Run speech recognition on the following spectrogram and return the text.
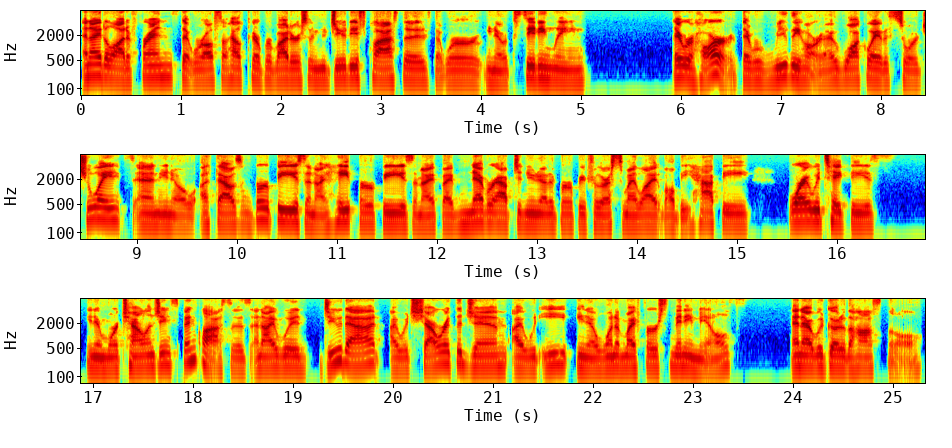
And I had a lot of friends that were also healthcare providers who would do these classes that were, you know, exceedingly they were hard. They were really hard. I would walk away with sore joints and, you know, a thousand burpees, and I hate burpees. And I, if I've never have to do another burpee for the rest of my life, I'll be happy. Or I would take these you know, more challenging spin classes. And I would do that. I would shower at the gym. I would eat, you know, one of my first mini meals and I would go to the hospital.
